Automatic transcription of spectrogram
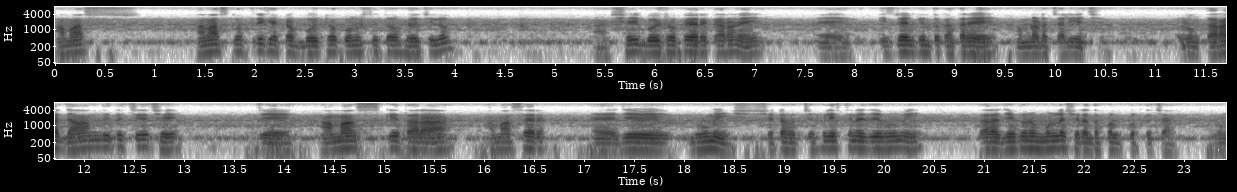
হামাস হামাস কর্তৃক একটা বৈঠক অনুষ্ঠিত হয়েছিল। সেই বৈঠকের কারণে ইসরায়েল কিন্তু কাতারে হামলাটা চালিয়েছে এবং তারা জানান দিতে চেয়েছে যে হামাসকে তারা, হামাসের যে ভূমি, সেটা হচ্ছে ফিলিস্তিনের যে ভূমি, তারা যে কোনো মূল্যে সেটা দখল করতে চায় এবং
